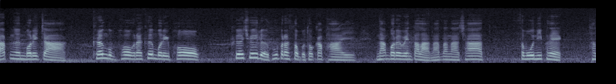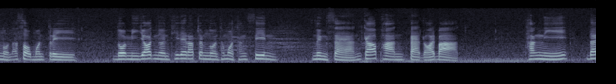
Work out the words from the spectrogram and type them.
รับเงินบริจาค เครื่องอุปโภคและเครื่องบริโภค เพื่อช่วยเหลือผู้ประสบอุทกภัย ณบริเวณตลาดนัดนานาชาติ สบูนิเพล็ก ถนนอโศกมนตรี โดยมียอดเงินที่ได้รับจำนวนทั้งหมดทั้งสิ้น 19,800 บาท ทั้งนี้ได้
